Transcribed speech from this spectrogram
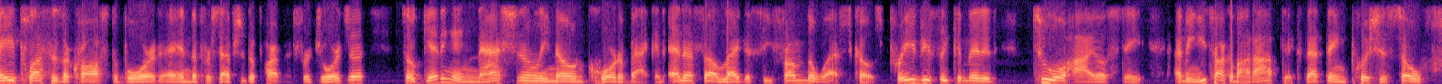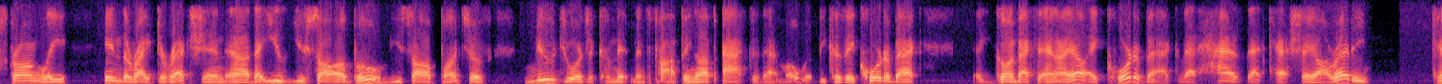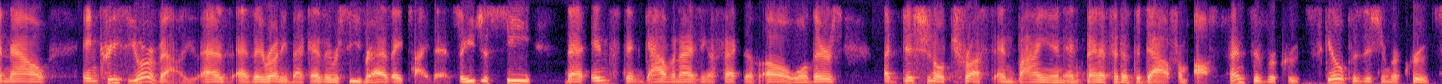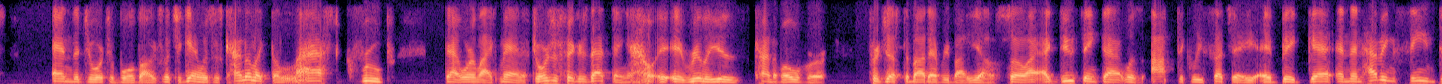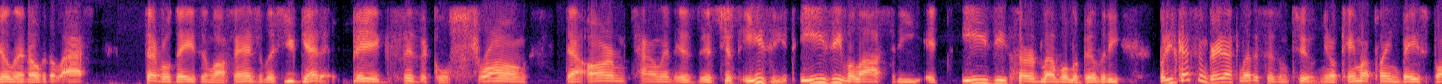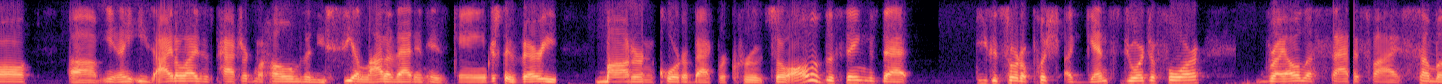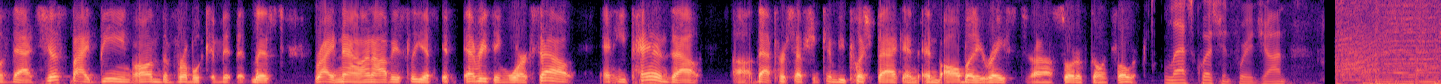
A pluses across the board in the perception department for Georgia. So getting a nationally known quarterback, an NFL legacy from the West Coast, previously committed to Ohio State. I mean, you talk about optics. That thing pushes so strongly in the right direction uh, that you you saw a boom. You saw a bunch of new Georgia commitments popping up after that moment because a quarterback, going back to NIL, a quarterback that has that cachet already can now increase your value as as a running back, as a receiver, as a tight end. So you just see that instant galvanizing effect of oh well, there's additional trust and buy-in and benefit of the doubt from offensive recruits, skill position recruits, and the Georgia Bulldogs, which again was just kind of like the last group that were like, man, if Georgia figures that thing out, it, it really is kind of over for just about everybody else. So I, I do think that was optically such a, a big get. And then having seen Dylan over the last several days in Los Angeles, you get it. Big, physical, strong. That arm talent is is just easy. It's easy velocity. It's easy third level ability. But he's got some great athleticism too. You know, came up playing baseball. Um, you know, he idolizes Patrick Mahomes, and you see a lot of that in his game. Just a very modern quarterback recruit. So all of the things that you could sort of push against Georgia for, Raiola satisfies some of that just by being on the verbal commitment list right now. And obviously, if, if everything works out and he pans out, uh, that perception can be pushed back and, and all but erased uh, sort of going forward. Last question for you, John.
